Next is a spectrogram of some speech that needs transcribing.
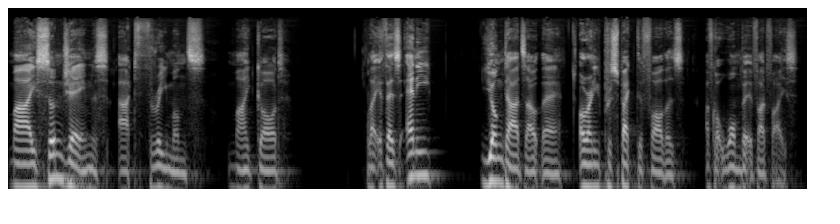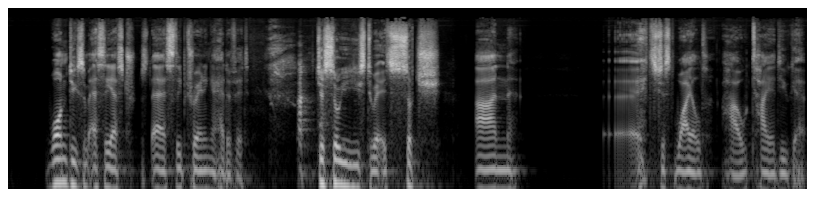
My son James at three months, my God. Like, if there's any young dads out there or any prospective fathers, I've got one bit of advice. One, do some SAS tr- uh, sleep training ahead of it, just so you're used to it. It's such an. uh, It's just wild how tired you get.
